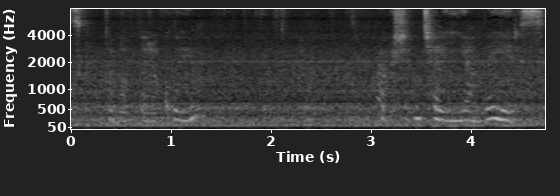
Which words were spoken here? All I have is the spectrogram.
Sıkıp tabaklara koyayım. Akşam çayın yanında yeriz.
